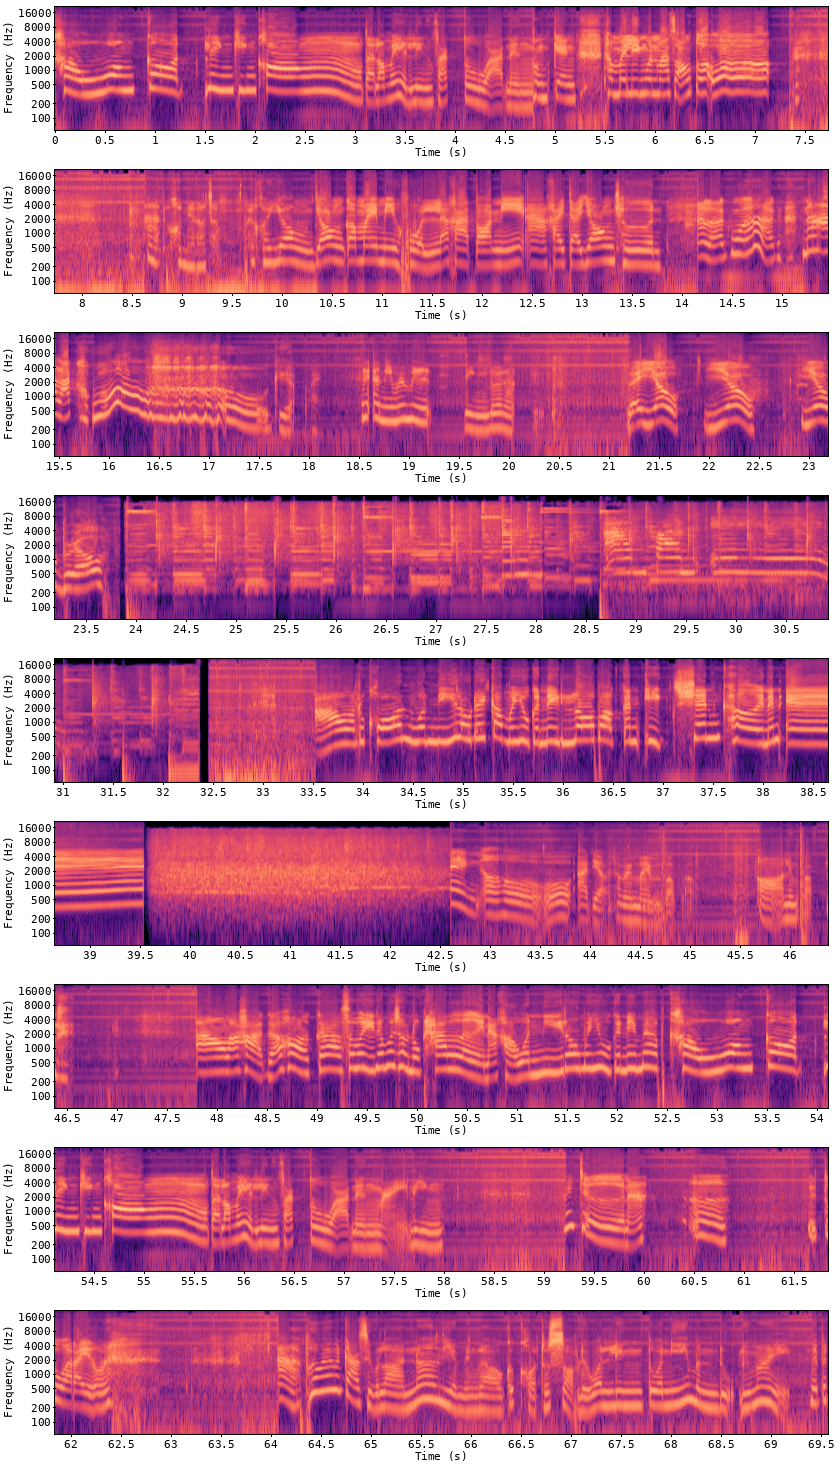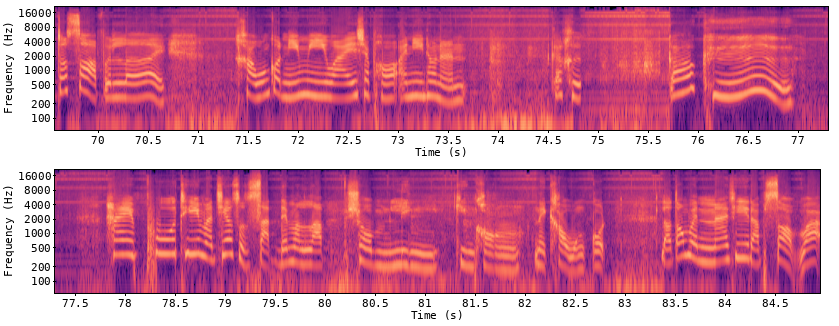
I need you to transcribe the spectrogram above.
เขาวงกดลิงคิงคอง แต่เราไม่เห็นลิงสักตัวหนึ่งของเก่งทำไมลิงมันมาสองตัวว้าอะทุกคนเดี๋ยวเราจะค่อยๆย่องย่องก็ไม่มีผลแล้วค่ะ ตอนนี้อะใครจะย่องเชิญน่ารักมากน่ารักว้าวเกือบไปเฮ้ยอันนี้ไม่มีลิงด้วยนะเฮ้ยโยโยโย bro ทุกคนวันนี้เราได้กลับมาอยู่กันในโลบอกกันอีก เช่นเคยนั่นเองโอ้โหอะเดี๋ยวทำไมไม่มันแบบแบบอ๋อลืมปรับเอาละค่ะก็ขอกราบสวัสดีท่านผู้ชมทุกท่านเลยนะคะ วันนี้เรามาอยู่กันในแมปเขาวงกดลิงคิงคอง แต่เราไม่เห็นลิงสักตัวหนึ่งไหนลิง ไม่เจอนะ เออเอ้ยตัวอะไรตรงนั้น อะเพื่อไม่เป็นการเสียเวลาหน้าเหลี่ยมอย่างเราก็ขอทดสอบเลยว่าลิงตัวนี้มันดุหรือไม่เดี๋ยวไปทดสอบกันเลยเขาวงกดนี้มีไว้เฉพาะไอ้นี่เท่านั้น ก็คือ ก็คือ ให้ผู้ที่มาเที่ยวสวนสัตว์ได้มารับชมลิงคิงคองในเขาวงกตเราต้องเป็นหน้าที่รับสอบว่า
